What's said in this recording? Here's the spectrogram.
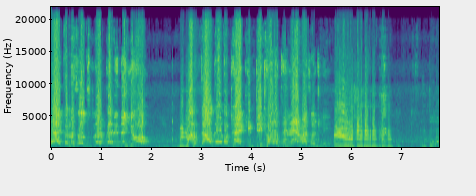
લાઈક અને સબસ્ક્રાઇબ કરી દેજો. બીજું કાકા તો થાકી ટીઠવાળો થઈને આવ્યા છે એટલે. એવું? તું?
